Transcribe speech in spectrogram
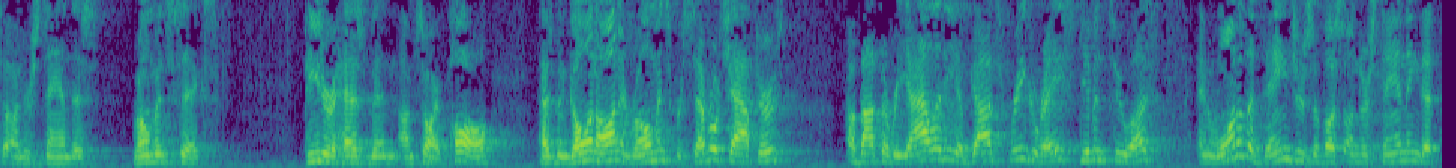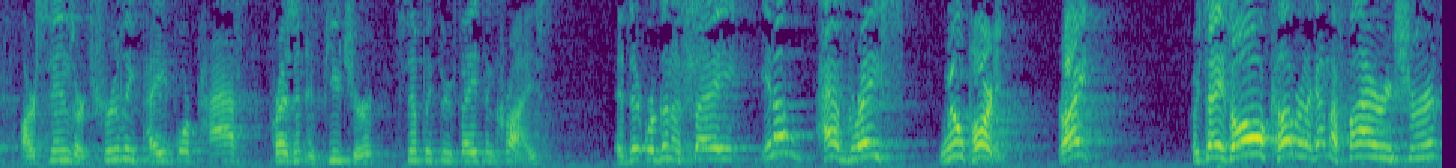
to understand this. Romans 6. Peter has been, I'm sorry, Paul has been going on in Romans for several chapters about the reality of God's free grace given to us. And one of the dangers of us understanding that our sins are truly paid for, past, present, and future simply through faith in Christ is that we're going to say, you know, have grace, we'll party, right? We say it's all covered. I got my fire insurance.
